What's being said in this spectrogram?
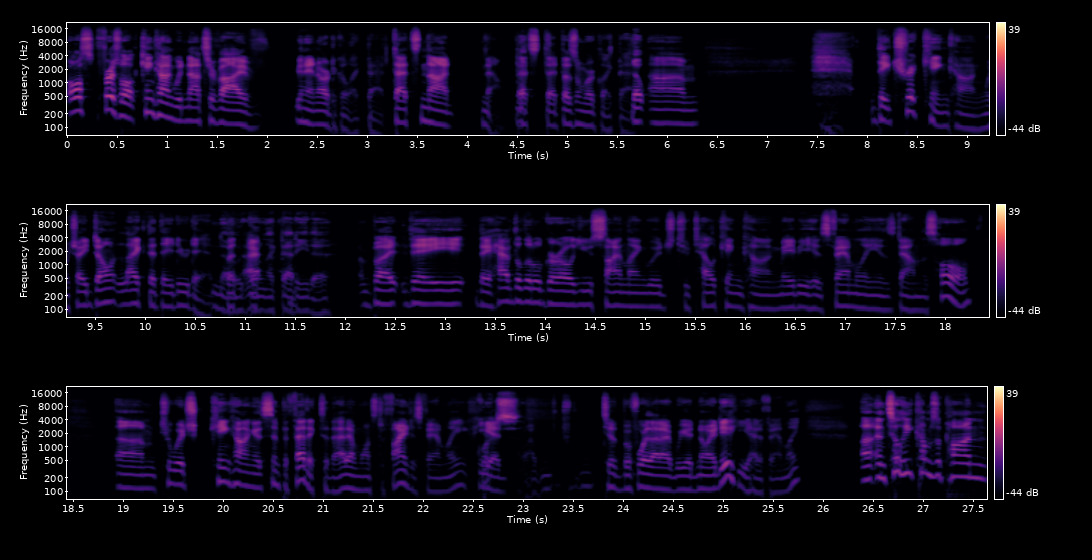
Also, first of all, King Kong would not survive in Antarctica like that. That's not no. That's that doesn't work like that. Nope. Um, they trick King Kong, which I don't like that they do that. no but don't I- like that either but they they have the little girl use sign language to tell King Kong maybe his family is down this hole. Um, to which King Kong is sympathetic to that and wants to find his family. He had uh, to before that I- we had no idea he had a family uh, until he comes upon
